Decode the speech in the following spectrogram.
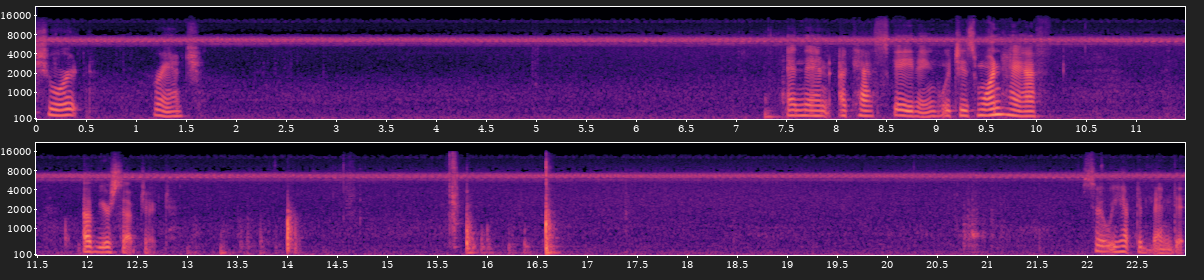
short branch. And then a cascading, which is one half of your subject. So we have to bend it.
